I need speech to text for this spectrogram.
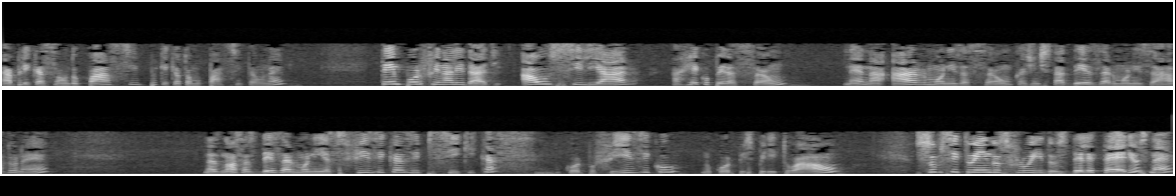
Aplicação do passe. Por que, que eu tomo passe, então, né? Tem por finalidade auxiliar a recuperação, né, na harmonização, que a gente está desarmonizado, né? Nas nossas desarmonias físicas e psíquicas, no corpo físico, no corpo espiritual, substituindo os fluidos deletérios, né?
